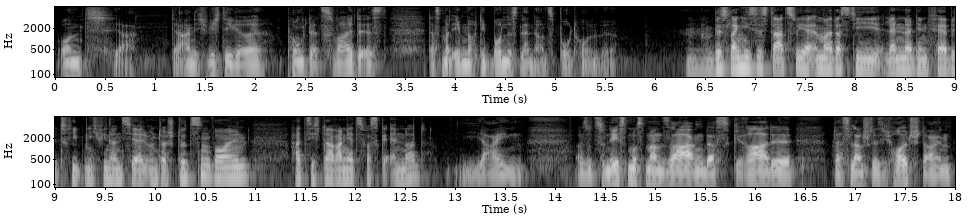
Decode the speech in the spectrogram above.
Und ja, der eigentlich wichtigere Punkt, der zweite ist, dass man eben noch die Bundesländer ins Boot holen will. Mhm. Bislang hieß es dazu ja immer, dass die Länder den Fährbetrieb nicht finanziell unterstützen wollen. Hat sich daran jetzt was geändert? Jein. Also zunächst muss man sagen, dass gerade das Land Schleswig-Holstein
